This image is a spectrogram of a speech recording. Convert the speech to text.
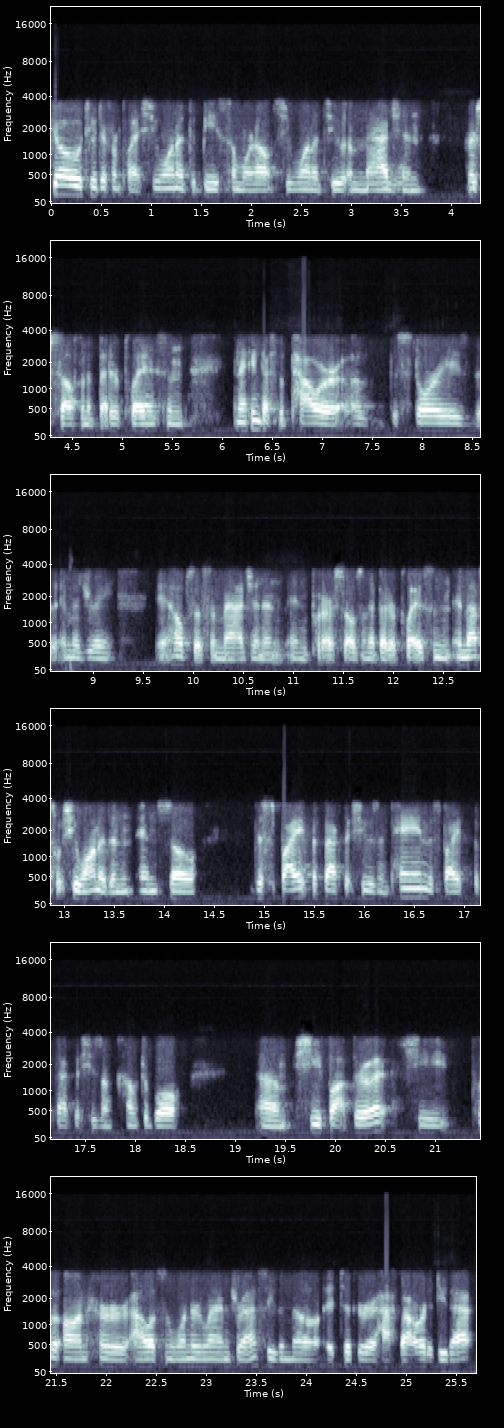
go to a different place. She wanted to be somewhere else. She wanted to imagine herself in a better place, and and I think that's the power of the stories, the imagery. It helps us imagine and, and put ourselves in a better place, and, and that's what she wanted. And and so, despite the fact that she was in pain, despite the fact that she was uncomfortable, um, she fought through it. She put on her Alice in Wonderland dress, even though it took her a half hour to do that.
